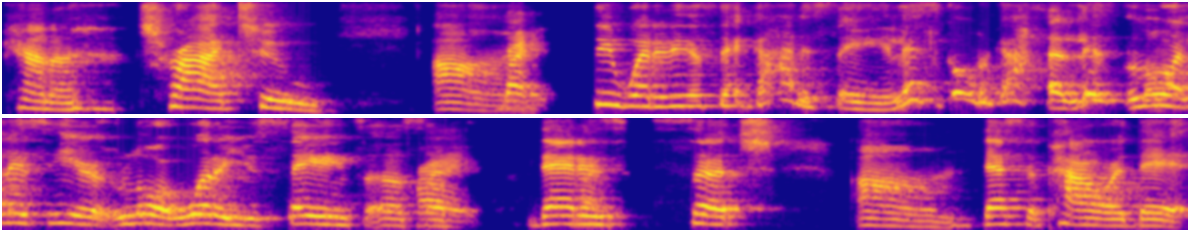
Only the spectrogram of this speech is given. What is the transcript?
kind of try to um Right. see what it is that God is saying. Let's go to God. Let's Lord, let's hear, Lord, what are you saying to us? So Right. that Right. is such um that's the power that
